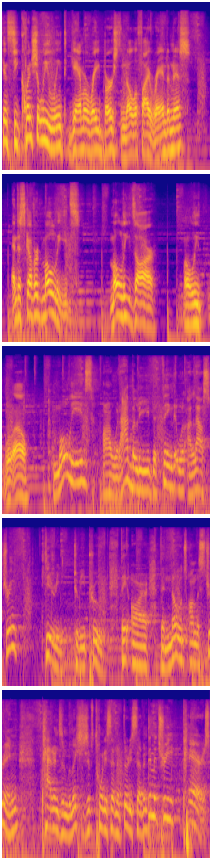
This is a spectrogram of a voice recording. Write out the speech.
Can Sequentially Linked Gamma Ray Bursts Nullify Randomness? and discovered moleads. Moleads are, molead, well, Moleads are what I believe the thing that will allow string theory to be proved. They are the nodes on the string, patterns and relationships 27 and 37, symmetry pairs.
